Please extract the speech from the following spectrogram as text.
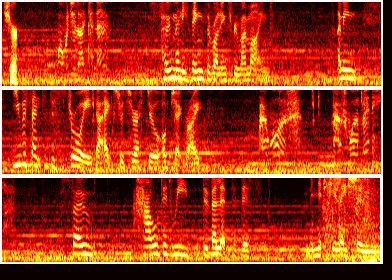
Sure. What would you like to know? So many things are running through my mind. I mean, you were sent to destroy that extraterrestrial object, right? I was, as were many. So, how did we develop this manipulation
